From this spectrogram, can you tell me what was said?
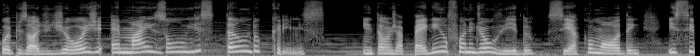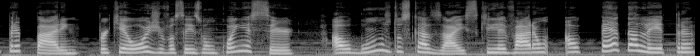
O episódio de hoje é mais um listando crimes. Então já peguem o fone de ouvido, se acomodem e se preparem, porque hoje vocês vão conhecer alguns dos casais que levaram ao pé da letra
